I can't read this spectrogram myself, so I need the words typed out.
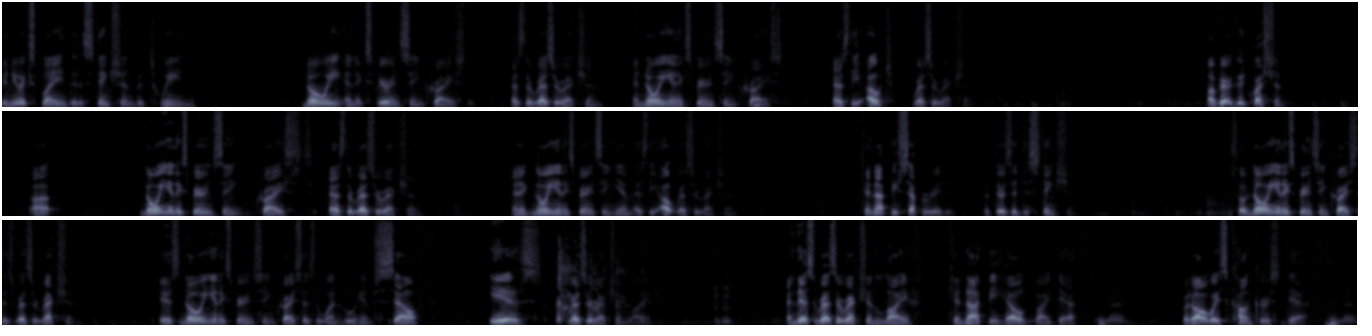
Can you explain the distinction between knowing and experiencing Christ as the resurrection and knowing and experiencing Christ as the out resurrection? A very good question. Uh, knowing and experiencing Christ as the resurrection and knowing and experiencing Him as the out resurrection cannot be separated, but there's a distinction. So, knowing and experiencing Christ as resurrection is knowing and experiencing Christ as the one who Himself is resurrection life. And this resurrection life cannot be held by death, Amen. but always conquers death Amen.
